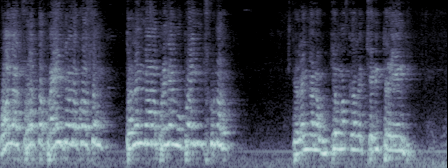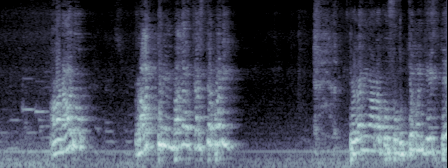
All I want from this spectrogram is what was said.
వాళ్ళ స్వంత ప్రయోజనాల కోసం తెలంగాణ ప్రజలను ఉపయోగించుకున్నారు? తెలంగాణ ఉద్యమకాల చరిత్ర ఏంటి? ఆనాడు రాత్రి పగలు కష్టపడి తెలంగాణ కోసం ఉద్యమం చేస్తే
